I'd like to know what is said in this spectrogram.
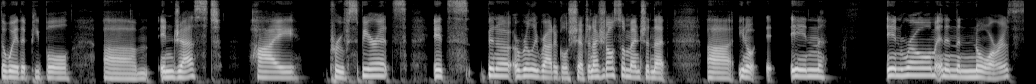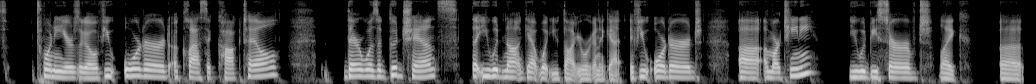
the way that people um, ingest high proof spirits. It's been a, a, really radical shift. And I should also mention that, uh, you know, in in Rome and in the North, 20 years ago, if you ordered a classic cocktail, there was a good chance that you would not get what you thought you were going to get. If you ordered uh, a martini, you would be served like a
